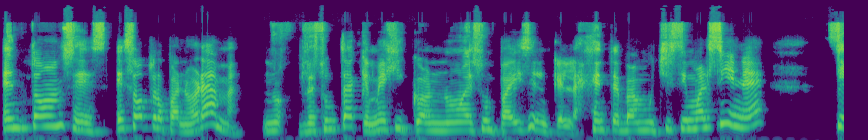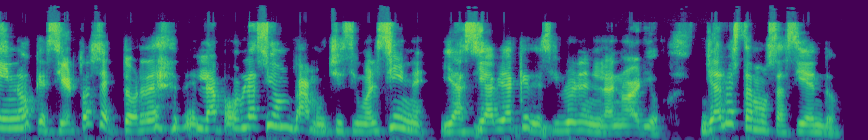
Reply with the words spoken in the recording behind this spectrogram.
Entonces, es otro panorama. No, resulta que México no es un país en el que la gente va muchísimo al cine, sino que cierto sector de, la población va muchísimo al cine. Y así había que decirlo en el anuario. Ya lo estamos haciendo,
